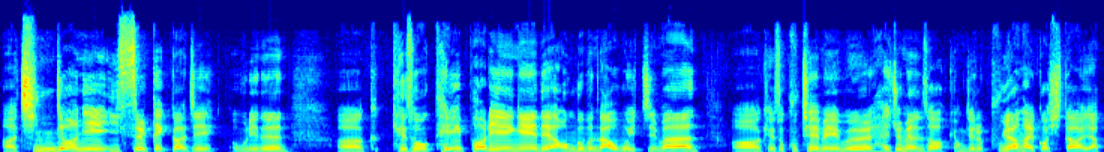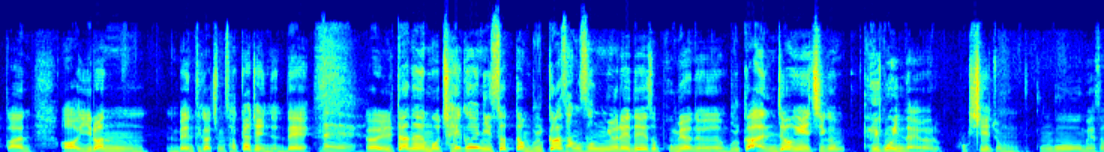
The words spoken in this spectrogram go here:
어, 진전이 있을 때까지 우리는 어, 그- 계속 테이퍼링에 대한 언급은 나오고 있지만 어, 계속 국채 매입을 해주면서 경제를 부양할 것이다. 약간 어, 이런 멘트가 좀 섞여져 있는데 네. 어, 일단은 뭐 최근 있었던 물가 상승률에 대해서 보면은 물가 안정이 지금 되고 있나요, 여러분? 혹시 좀 궁금해서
